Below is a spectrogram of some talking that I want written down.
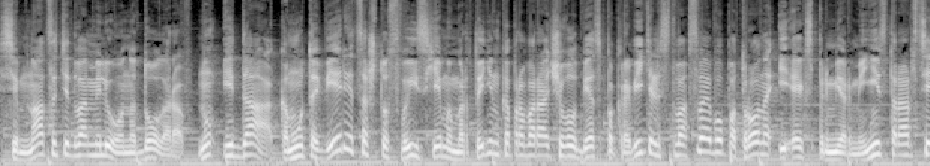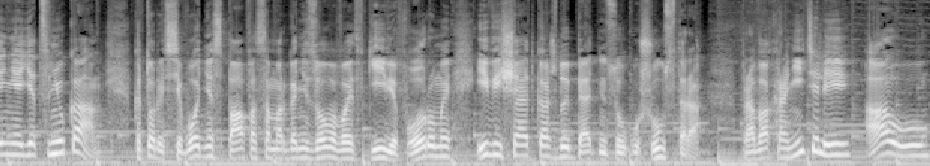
17,2 миллиона долларов. Ну и да, кому-то верится, что свои схемы Мартыненко проворачивал без покровительства своего патрона и экс-премьер-министра Арсения Яценюка, который сегодня с пафосом организовывает в Киеве форумы и вещает каждую пятницу у Шустера. Правоохранители, ау!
